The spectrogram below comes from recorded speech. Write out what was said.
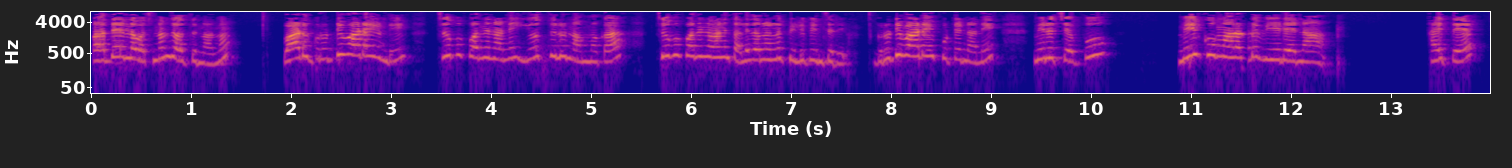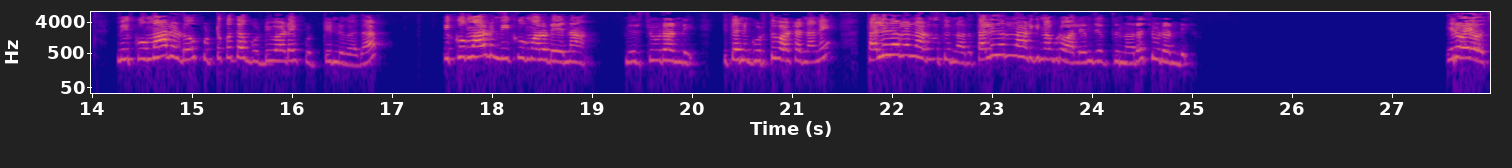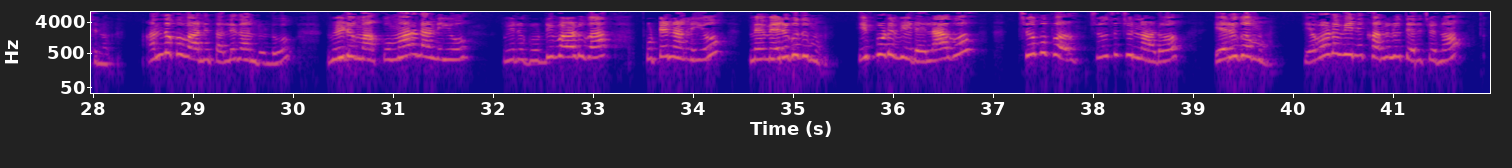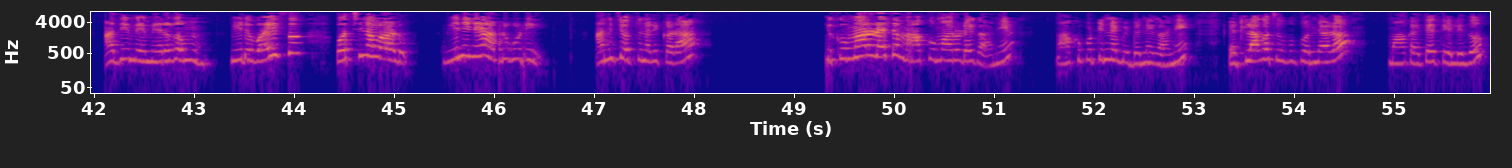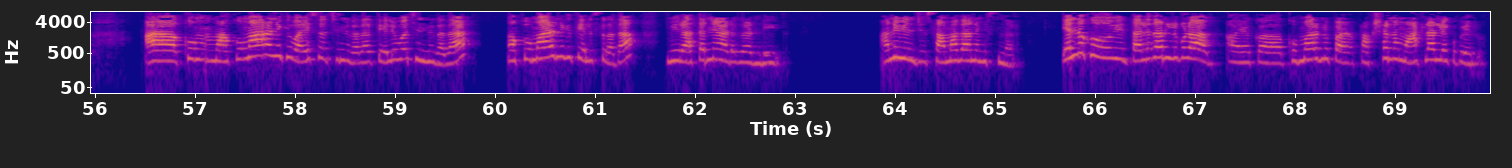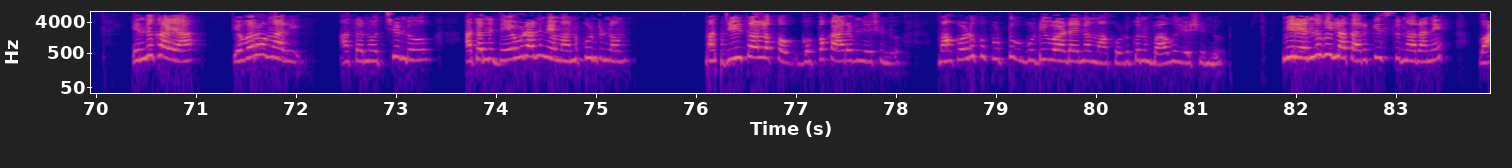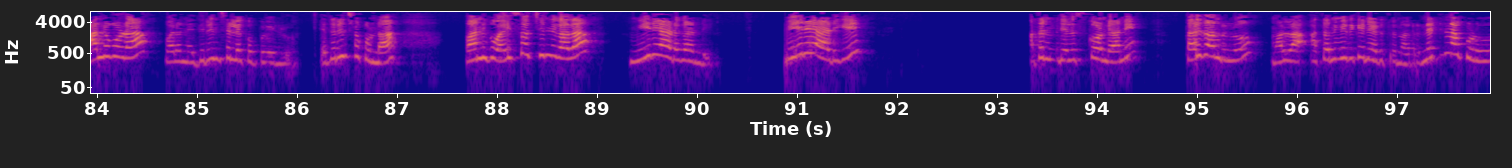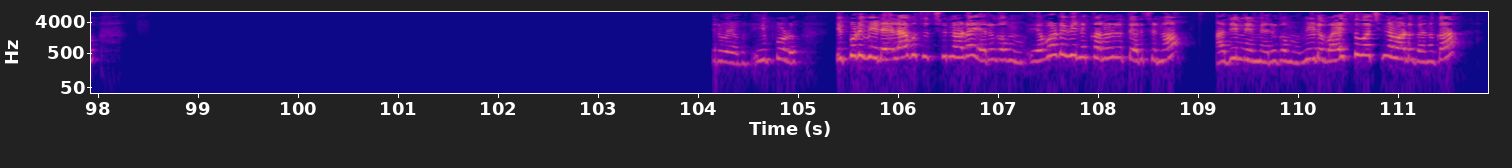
పద్దెనిమిదవ వచనం చదువుతున్నాను. వాడు గ్రుడ్డివాడై ఉండి చూపు పొందినని యూత్తులు నమ్మక చూపు పొందినవని తల్లిదండ్రులను పిలిపించిరి. గురుటివాడే పుట్టినని మీరు చెప్పు మీ కుమారుడు వీడేనా? అయితే మీ కుమారుడు పుట్టుకతో గుడ్డివాడై పుట్టిండు కదా? ఈ కుమారుడు మీ కుమారుడేనా? మీరు చూడండి ఇతన్ని గుర్తుపట్టనని తల్లిదండ్రులను అడుగుతున్నారు. తల్లిదండ్రులను అడిగినప్పుడు వాళ్ళు ఏం చెప్తున్నారో చూడండి. ఇరవై వచనం. అందుకు వాని తల్లిదండ్రులు వీడు మా కుమారుడనియు వీడు గుడ్డివాడుగా పుట్టిననియు మేమెరుగుదుము. ఇప్పుడు వీడెలాగో చూపు చూచుచున్నాడో ఎరుగము. ఎవడు వీని కనులు తెరుచునో అది మేమెరగము. వీడు వయసు వచ్చినవాడు వీనినే అడుగుడి అని చెప్తున్నారు ఇక్కడ. ఈ కుమారుడైతే మా కుమారుడే గాని మాకు పుట్టిన బిడ్డనే గాని ఎట్లాగో చూపు పొందాడో మాకైతే తెలీదు. ఆ మా కుమారునికి వయసు వచ్చింది కదా తెలివి వచ్చింది కదా మా కుమారునికి తెలుసు కదా మీరు అతన్నే అడగండి అని వీళ్ళు సమాధానం ఇస్తున్నారు ఎందుకు తల్లిదండ్రులు కూడా ఆ యొక్క కుమారుని పక్షాన మాట్లాడలేకపోయారు ఎందుకయ్యా? ఎవరో మరి? అతను వచ్చిండు. అతన్ని దేవుడని మేము అనుకుంటున్నాం. మా జీవితాల్లో గొప్ప కార్యం చేసిండు. మా కొడుకు పుట్టుకు గుడివాడైనా మా కొడుకును బాగు చేసిండు. మీరు ఎందుకు ఇలా తరికిస్తున్నారని వాళ్ళు కూడా వాళ్ళని ఎదిరించలేకపోయారు ఎదిరించకుండా వానికి వయసు వచ్చింది కదా మీరే అడగండి. మీరే అడిగి అతన్ని తెలుసుకోండి అని తల్లిదండ్రులు మళ్ళా అతని మీదకే నెడుతున్నారు. నెట్టినప్పుడు ఇరవై ఒకటి. ఇప్పుడు ఇప్పుడు వీడు ఎలాగో చూచున్నాడో ఎరుగము. ఎవడు వీని కనులు తెరిచినో అది మేము ఎరుగము. వీడు వయసు వచ్చిన వాడు గనుక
